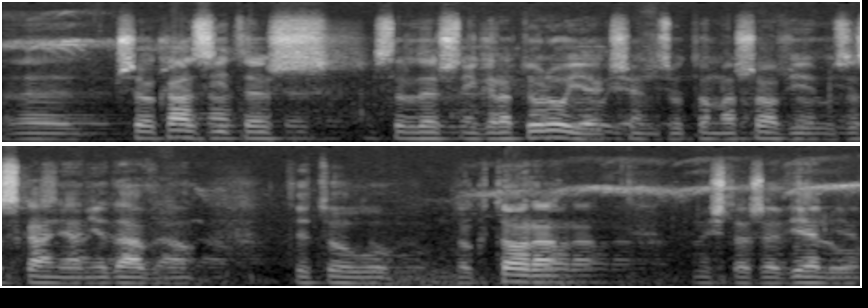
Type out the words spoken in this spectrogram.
E, Przy okazji też serdecznie gratuluję księdzu Tomaszowi uzyskania niedawno tytułu doktora. Myślę, że wielu e,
